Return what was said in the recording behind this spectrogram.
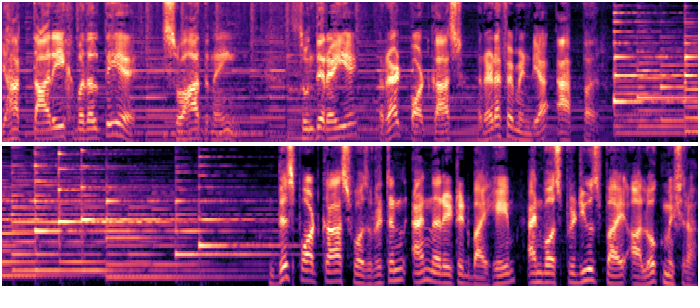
यहाँ तारीख बदलती है, स्वाद नहीं। सुनते रहिए Red podcast Red FM India app पर। This podcast was written and narrated by Hem and was produced by Alok Mishra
